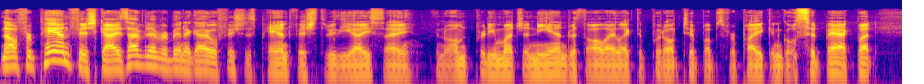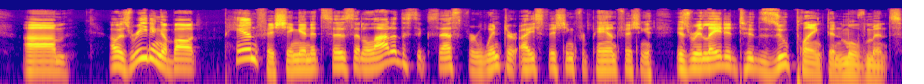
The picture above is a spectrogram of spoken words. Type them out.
Now for panfish guys, I've never been a guy who fishes panfish through the ice. I, you know, I'm pretty much a Neanderthal. I like to put out tip ups for pike and go sit back. But um, I was reading about pan fishing, and it says that a lot of the success for winter ice fishing for pan fishing is related to the zooplankton movements.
